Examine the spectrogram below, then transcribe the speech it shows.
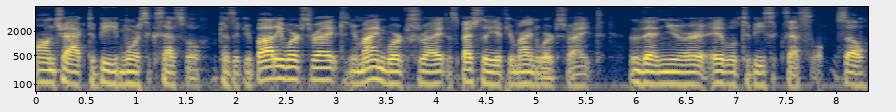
on track to be more successful. Because if your body works right your mind works right, especially if your mind works right, then you're able to be successful. So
